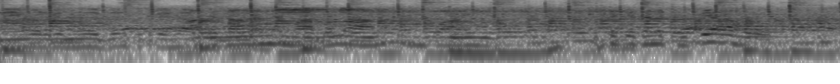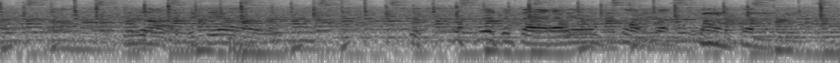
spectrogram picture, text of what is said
ਨਹੀਂ ਵਰਗੇ ਮੂੰਹ ਇੱਧਰ ਚੁੱਕੇ ਹੈ ਪਾਕਿਸਤਾਨ ਨੇ ਮੰਨ ਲਾ ਨਾ ਪਾਣੀ ਤੇ ਕਿਸੇ ਨੇ ਖੁੱਪਿਆ ਹੋਵੇ। ਭਗਾ ਕੱਟਿਆ ਹੋਵੇ। ਤੇ ਪੈਰ ਆਵੇ ਉਹ ਧੌਣ ਪਾ ਕੌਣ ਭੰਨ ਗਈ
